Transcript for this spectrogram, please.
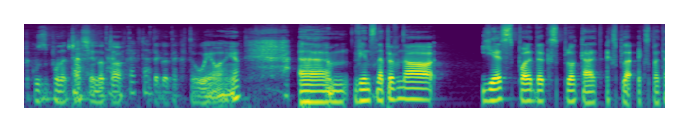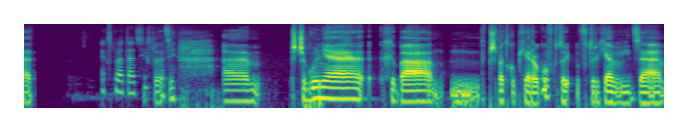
taką zupą na czasie, no to tak, tak, tak. dlatego tak to ujęła, nie? Em, więc na pewno jest pole do eksploatacji, eksplo, eksploatacji, Eksploatacji. eksploatacji. Em, szczególnie chyba mm, w przypadku pierogów, który, w których ja widzę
